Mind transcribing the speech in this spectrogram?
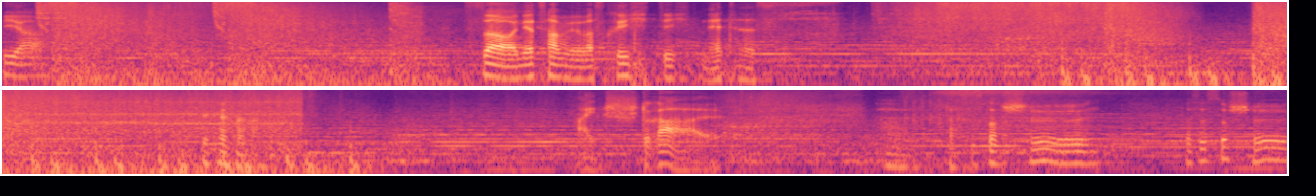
Ja. So, und jetzt haben wir was richtig Nettes. Ein Strahl. Das ist doch schön. Das ist so schön.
